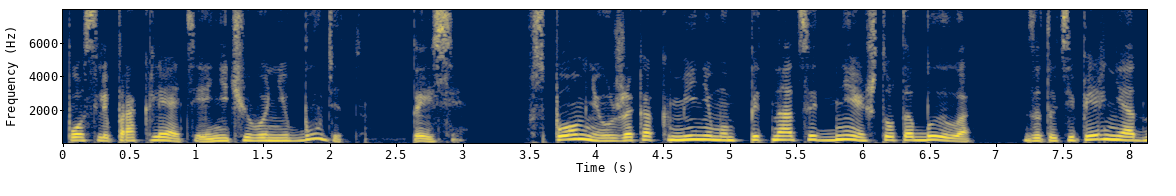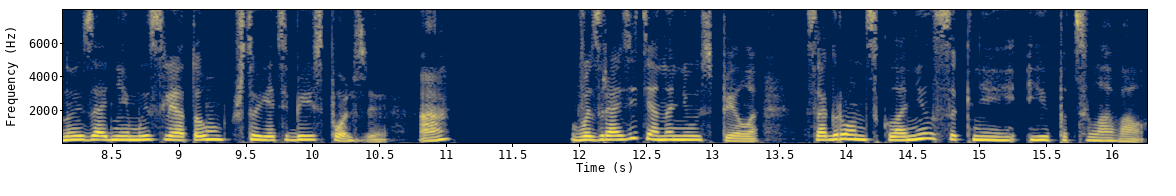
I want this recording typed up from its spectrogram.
после проклятия ничего не будет, Тесси, вспомни, уже как минимум 15 дней что-то было, зато теперь ни одной задней мысли о том, что я тебя использую, а?» Возразить она не успела. Сагрон склонился к ней и поцеловал.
